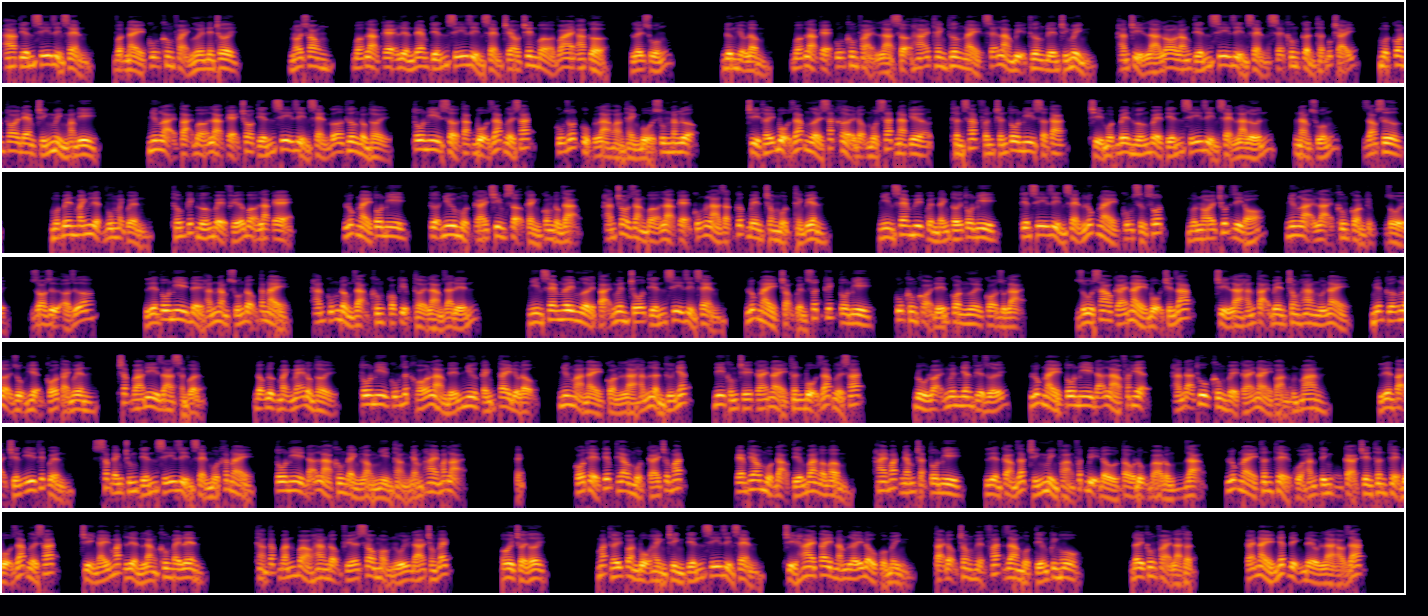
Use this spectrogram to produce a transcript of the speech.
A tiến sĩ dìn sèn, vật này cũng không phải ngươi nên chơi. Nói xong vợ lạ kệ liền đem tiến sĩ dìn sèn treo trên bờ vai a cờ, lấy xuống. Đừng hiểu lầm vợ lạ kệ cũng không phải là sợ hãi thanh thương này sẽ làm bị thương đến chính mình, hắn chỉ là lo lắng tiến sĩ dìn sèn sẽ không cẩn thận bốc cháy, một con toi đem chính mình mang đi. Nhưng lại tại bỡ lạ kệ cho tiến sĩ dìn sèn gỡ thương đồng thời, tony sợ tặc bộ giáp người sắt cũng rốt cục là hoàn thành bổ sung năng lượng. Chỉ thấy bộ giáp người sắt khởi động một sát na kia, thân xác phấn chấn tony sợ tặc chỉ một bên hướng về tiến sĩ dìn sèn la lớn, nằm xuống, giáo sư. Một bên mãnh liệt vung mạnh quyền thống kích hướng về phía bờ lạ kệ lúc này tony tựa như một cái chim sợ cảnh cong đồng dạng, hắn cho rằng bợ lạ kệ cũng là giặc cướp bên trong một thành viên. Nhìn xem huy quyền đánh tới tony, tiến sĩ dìn sèn lúc này cũng sửng sốt, muốn nói chút gì đó, nhưng lại lại không còn kịp rồi, do dự ở giữa. Liền tony để hắn nằm xuống động tác này, hắn cũng đồng dạng không có kịp thời làm ra đến. Nhìn xem ngây người tại nguyên chỗ tiến sĩ dìn sèn, lúc này trọng quyền xuất kích tony, cũng không khỏi đến con người co rụt lại. Dù sao cái này bộ chiến giáp, chỉ là hắn tại bên trong hang núi này, miễn cưỡng lợi dụng hiện có tài nguyên, chắp vá đi ra sản vật. Động lực mạnh mẽ đồng thời, tony cũng rất khó làm đến như cánh tay điều động nhưng mà này còn là hắn lần thứ nhất đi khống chế cái này thân bộ giáp người sát. Đủ loại nguyên nhân phía dưới, lúc này tony đã là phát hiện, hắn đã thu không về cái này toàn bùn man. Liên tại chiến y thiết quyền, sắp đánh trúng tiến sĩ dịn sèn một khắc này, tony đã là không đành lòng nhìn thẳng nhắm hai mắt lại. Có thể tiếp theo một cái trước mắt. Kèm theo một đạo tiếng vang ầm ầm, hai mắt nhắm chặt tony, liền cảm giác chính mình phảng phất bị đầu tàu đụng vào đồng dạng, lúc này thân thể của hắn tính cả trên thân thể bộ giáp người sát, chỉ nháy mắt liền lăng không bay lên. Thẳng tắp bắn vào hang động phía sau mỏm núi đá trong vách. Ôi trời ơi! Mắt thấy toàn bộ hành trình tiến sĩ dìn sèn, chỉ hai tay nắm lấy đầu của mình, tại động trong huyện phát ra một tiếng kinh hô. Đây không phải là thật. Cái này nhất định đều là ảo giác.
